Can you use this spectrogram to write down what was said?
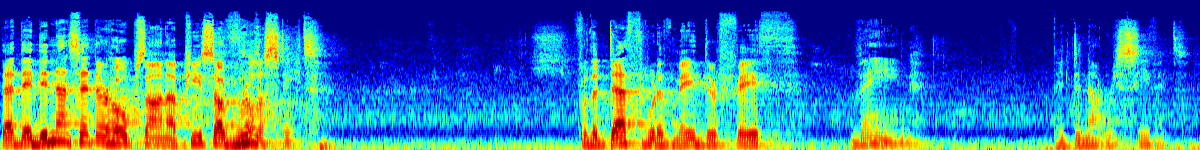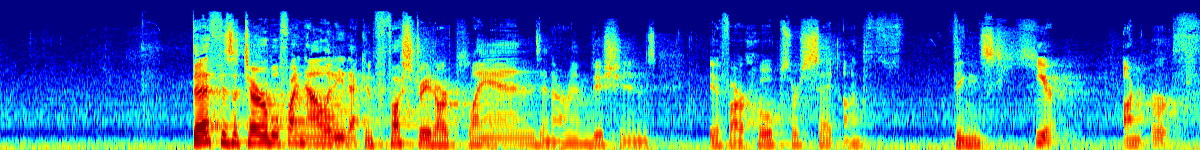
that they did not set their hopes on a piece of real estate. For the death would have made their faith vain. They did not receive it. Death is a terrible finality that can frustrate our plans and our ambitions if our hopes are set on things here, on earth.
